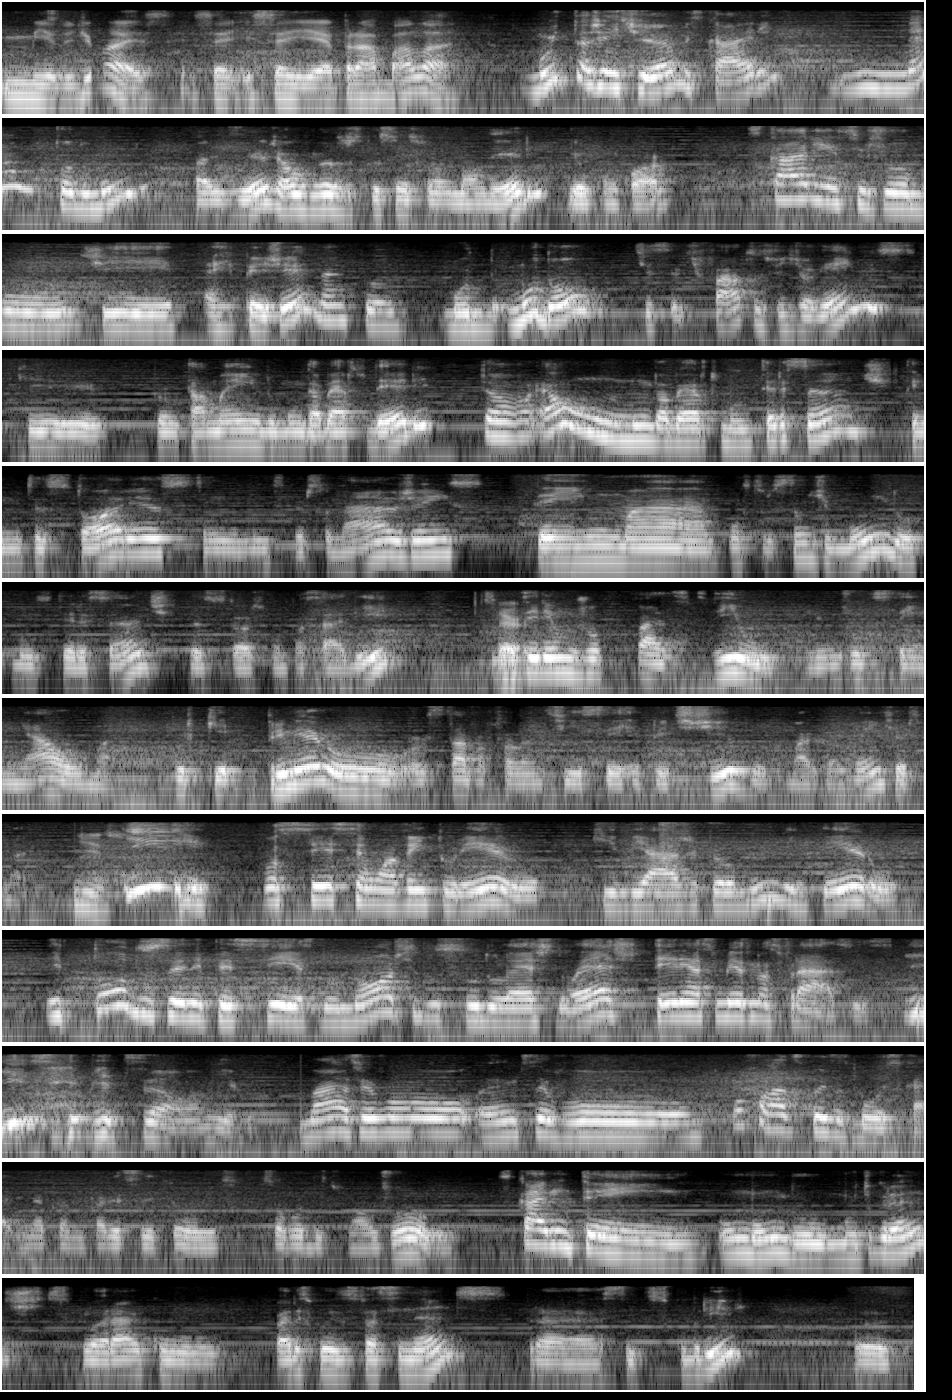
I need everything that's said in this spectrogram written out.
Medo demais. Isso aí, isso aí é pra abalar. Muita gente ama Skyrim, não todo mundo, vai dizer, já ouvi outras pessoas falando mal dele, e eu concordo. Skyrim esse jogo de RPG, né, mudou de, de fato os videogames, que pelo tamanho do mundo aberto dele. Então é um mundo aberto muito interessante, tem muitas histórias, tem muitos personagens, tem uma construção de mundo muito interessante, das histórias que vão passar ali. Mas Certo. ele é um jogo vazio, ele é um jogo sem alma. Porque, primeiro, eu estava falando de ser repetitivo, Marvel Adventures, né? Isso. E você ser um aventureiro que viaja pelo mundo inteiro e todos os NPCs do norte, do sul, do leste, do oeste terem as mesmas frases. Isso é repetição, amigo. Mas eu vou. Antes eu vou. Vou falar das coisas boas, Skyrim, né? Pra não parecer que eu só vou detonar o jogo. Skyrim tem um mundo muito grande, explorar com várias coisas fascinantes pra se descobrir.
